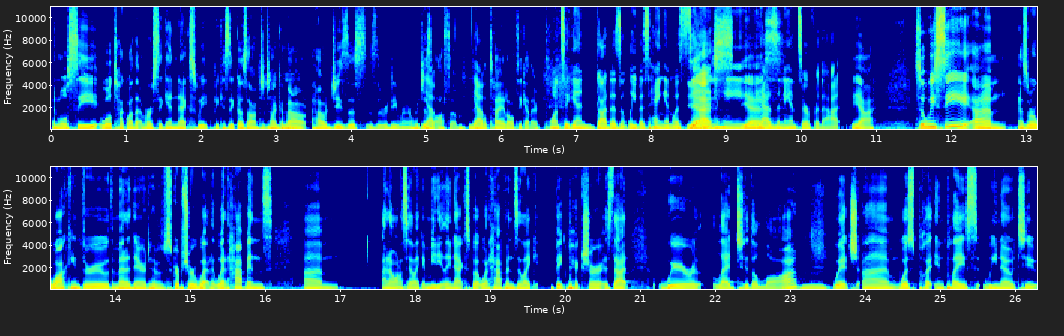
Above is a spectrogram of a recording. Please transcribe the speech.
And we'll see, we'll talk about that verse again next week because it goes on to talk Mhm. about how Jesus is the Redeemer, which is awesome. Yep. we'll tie it all together. Once again, God doesn't leave us hanging with sin. Yes, He, yes. he has an answer for that. Yeah. So we see um, as we're walking through the meta narrative of Scripture, what what happens um, I don't want to say like immediately next, but what happens in like big picture is that we're led to the law, Mhm. which um, was put in place, we know, to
